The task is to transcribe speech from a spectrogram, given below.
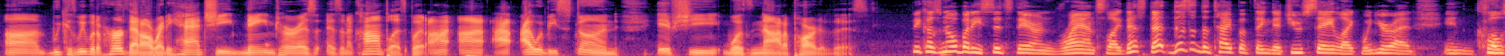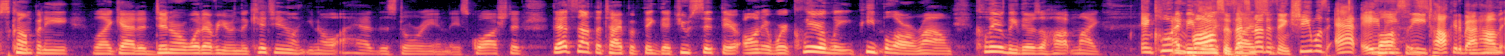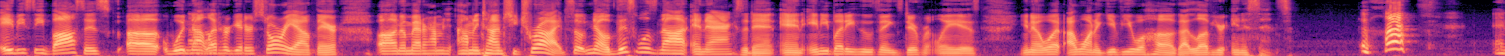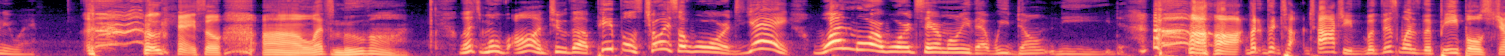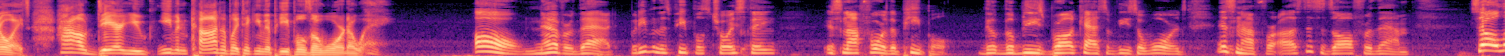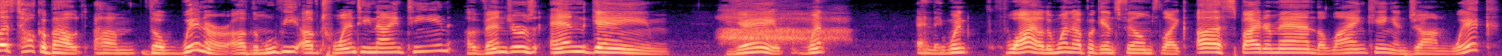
um, because we would have heard that already had she named her as as an accomplice. But I I- I would be stunned if she was not a part of this. Because nobody sits there and rants like that's that this is the type of thing that you say like when you're at in close company like at a dinner or whatever you're in the kitchen like you know i had this story and they squashed it. That's not the type of thing that you sit there on it where clearly people are around. Clearly there's a hot mic including I'd really bosses. That's another thing. She was at ABC Bosses. Mm-hmm. talking about how the ABC bosses uh, would not Uh-huh. let her get her story out there, uh, no matter how many how many times she tried. So no, this was not an accident. And anybody who thinks differently is, you know what? I want to give you a hug. I love your innocence. anyway okay, so uh, let's move on. Let's move on to the people's choice awards yay one more award ceremony that we don't need but but Tachi, but this one's the people's choice. How dare you even contemplate taking the people's award away? Oh, never that. But even this People's Choice thing, it's not for the people. The, the these broadcasts of these awards, it's not for us. This is all for them. So let's talk about um, the winner of the movie of 2019, Avengers Endgame. Yay! Went and they went wild. It went up against films like Us, Spider Man, The Lion King, and John Wick.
